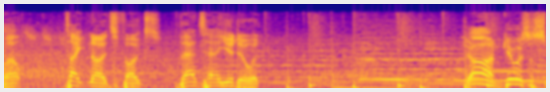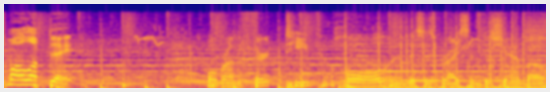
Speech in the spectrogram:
Well, take notes, folks. That's how you do it. John, give us a small update. Well, we're on the 13th hole, and this is Bryson DeChambeau.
